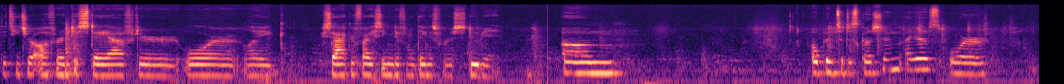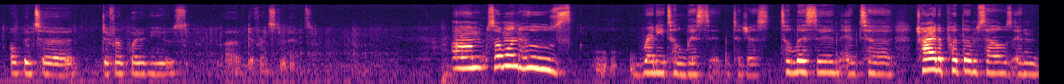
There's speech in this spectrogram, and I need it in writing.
the teacher offering to stay after or like sacrificing different things for a student. Um, open to discussion, I guess, or open to different point of views of different students. Um, someone who's ready to listen, to just to listen and to try to put themselves in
